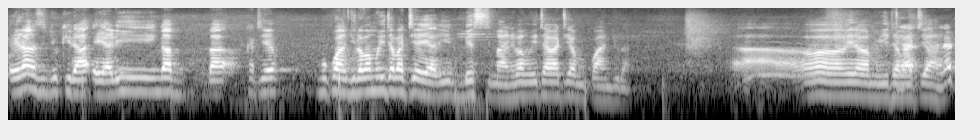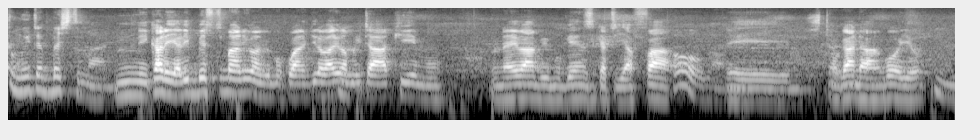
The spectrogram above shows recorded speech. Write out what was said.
Era nzijukira eyali nga kati mukwanjula bamuyita batya? Yali bestman bamuyita batya mukwanjula? Ah, babeera bamuyita batya? Mm, kale yali bestman wange mukwanjula baali bamuyita akimu naye bambi mugenzi kati yafa. Oh. Eh, muganda wange oyo Mm,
